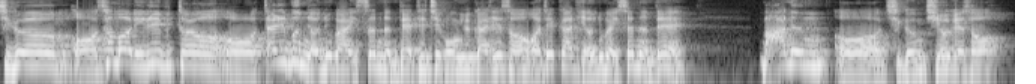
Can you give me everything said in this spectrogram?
지금 어, 3월 1일부터 어, 짧은 연휴가 있었는데 대체 공휴일까지 해서 어제까지 연휴가 있었는데 많은 어, 지금 지역에서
